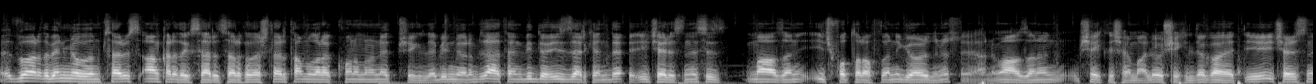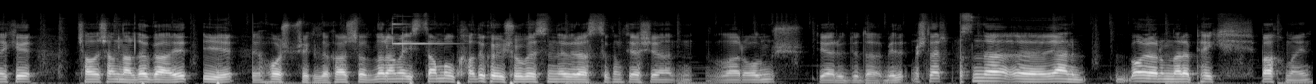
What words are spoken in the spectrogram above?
Evet, bu arada benim yolladığım servis Ankara'daki servis arkadaşlar. Tam olarak konumunu net bir şekilde bilmiyorum. Zaten videoyu izlerken de içerisinde siz mağazanın iç fotoğraflarını gördünüz. Yani mağazanın şekli şemali o şekilde gayet iyi. İçerisindeki Çalışanlar da gayet iyi, e, hoş bir şekilde karşıladılar ama İstanbul Kadıköy şubesinde biraz sıkıntı yaşayanlar olmuş. Diğer videoda belirtmişler. Aslında e, yani o yorumlara pek bakmayın.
